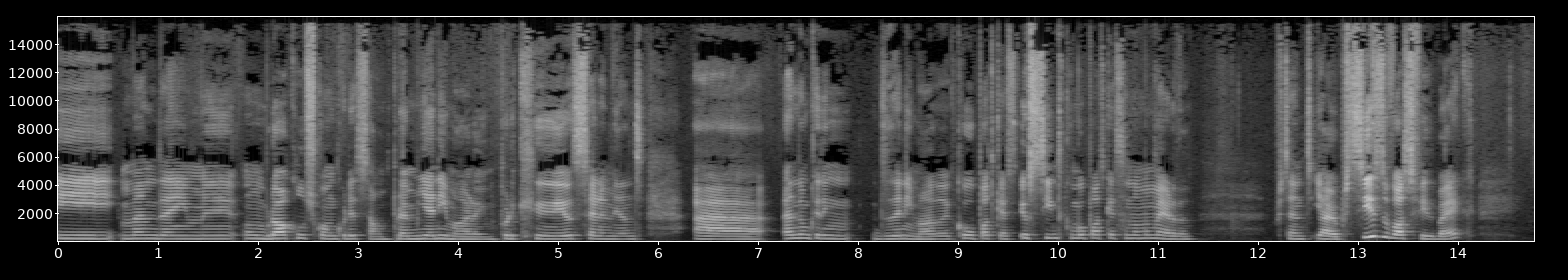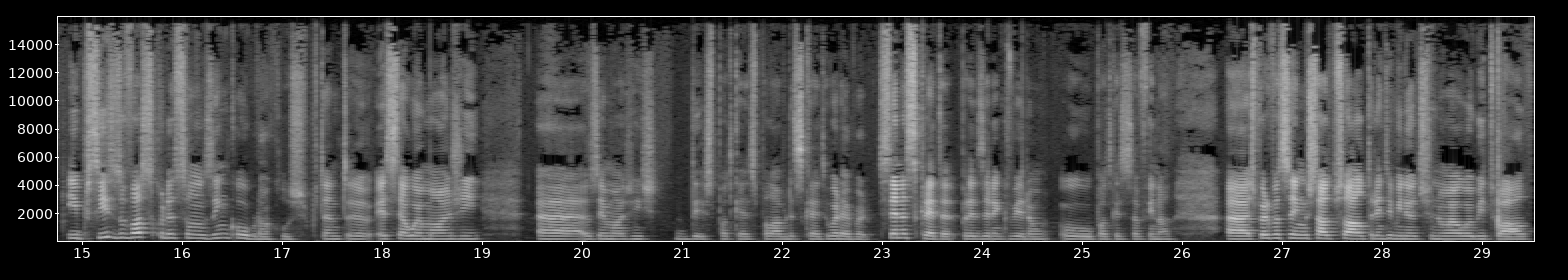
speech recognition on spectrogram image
e mandem-me um brócolis com um coração para me animarem, porque eu sinceramente uh, ando um bocadinho desanimada com o podcast. Eu sinto que o meu podcast anda uma merda. Portanto, yeah, eu preciso do vosso feedback e preciso do vosso coraçãozinho com o brócolis. Portanto, esse é o emoji, uh, os emojis deste podcast, palavra secreta, whatever. Cena secreta, para dizerem que viram o podcast até o final. Uh, espero que vocês tenham gostado, pessoal. 30 minutos não é o habitual.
